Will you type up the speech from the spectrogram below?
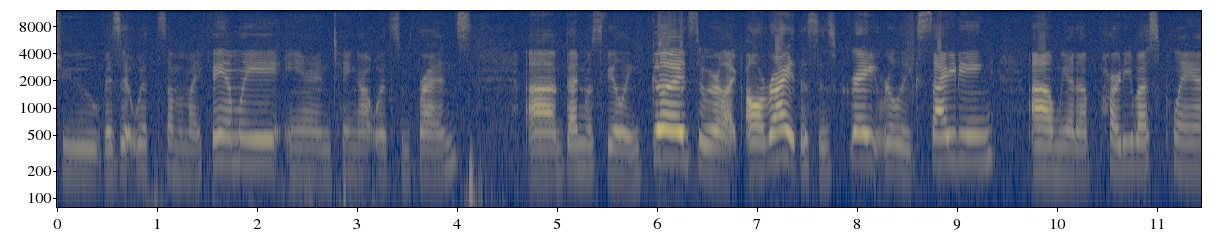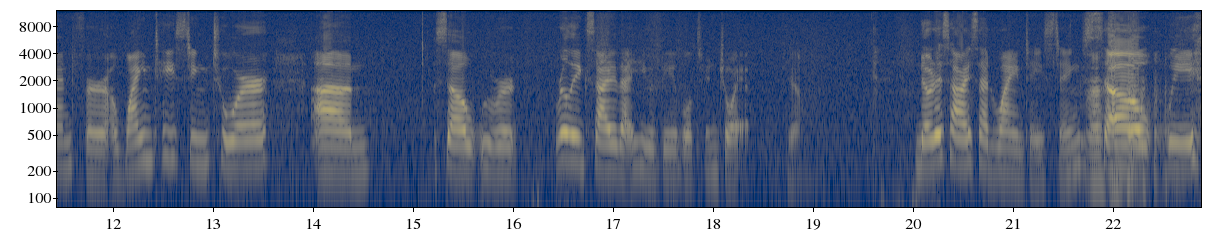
to visit with some of my family and hang out with some friends. Um, ben was feeling good, so we were like, all right, this is great, really exciting. Um, we had a party bus planned for a wine tasting tour. Um, so we were really excited that he would be able to enjoy it. Yeah. Notice how I said wine tasting. So we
